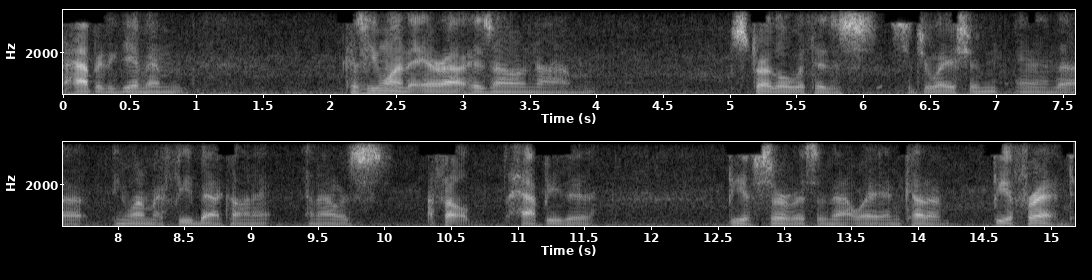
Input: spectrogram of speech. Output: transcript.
happy to give him because he wanted to air out his own um, struggle with his situation, and uh, he wanted my feedback on it, and I was I felt happy to be of service in that way and kind of be a friend,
